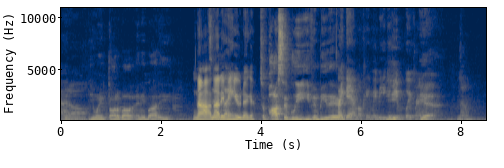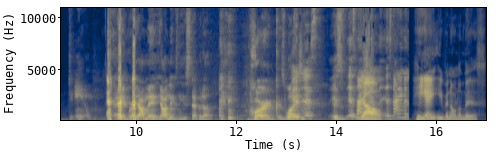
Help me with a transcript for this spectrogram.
at all. you ain't thought about anybody Nah, not even Like- you, nigga. to possibly even be there. Like damn, okay, maybe he could be a boyfriend. Yeah. No. Damn. hey, bro, y'all man, y'all niggas need to step it up. Word, cause what? It's just it's, It's- not Y'all. even it's not even He ain't even on the list.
